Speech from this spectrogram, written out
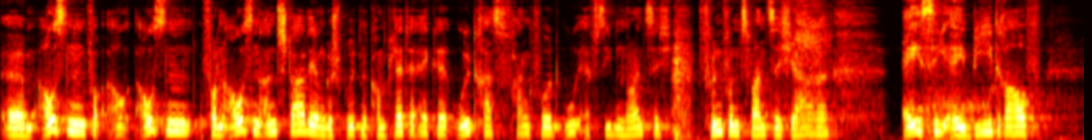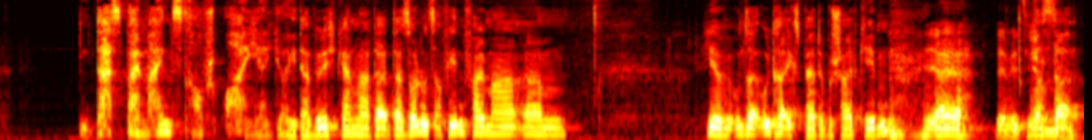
ähm, außen, von, außen, von außen ans Stadion gesprüht, eine komplette Ecke, Ultras Frankfurt, UF97, 25 Jahre, ACAB drauf das bei Mainz drauf. Oh, ja, ja, da würde ich gerne mal, da, da soll uns auf jeden Fall mal ähm, hier unser Ultra-Experte Bescheid geben. Ja, ja, der wird sich was schon da,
